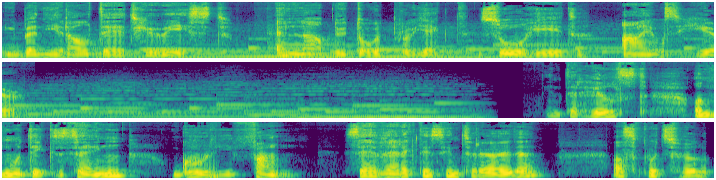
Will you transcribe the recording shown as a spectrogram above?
Ik ben hier altijd geweest. En laat nu toch het project zo heten. I was here. In Terhilst ontmoet ik Zeng Guri Fang. Zij werkt in Sint-Truiden als poetshulp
